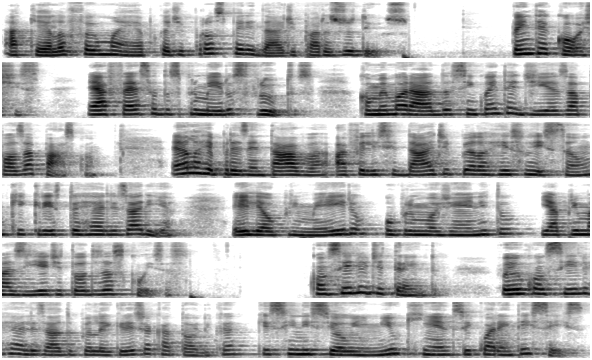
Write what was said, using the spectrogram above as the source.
Aquela foi uma época de prosperidade para os judeus. Pentecostes é a festa dos primeiros frutos, comemorada 50 dias após a Páscoa. Ela representava a felicidade pela ressurreição que Cristo realizaria. Ele é o primeiro, o primogênito e a primazia de todas as coisas. Concílio de Trento foi um concílio realizado pela Igreja Católica que se iniciou em 1546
